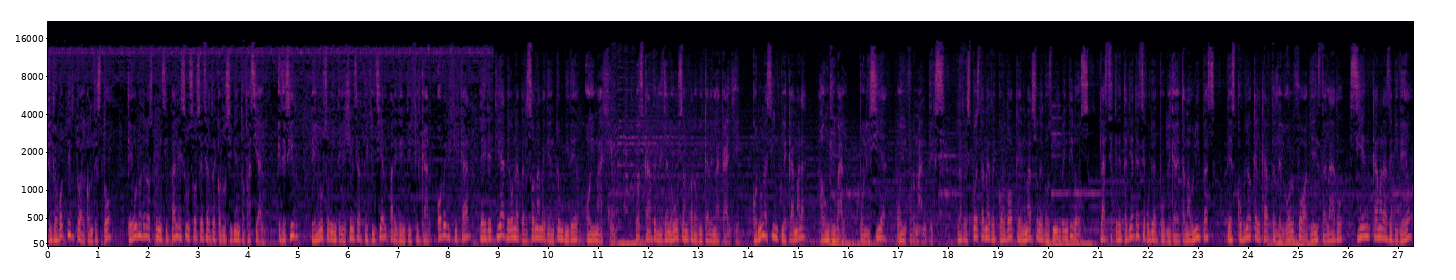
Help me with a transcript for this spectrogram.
El robot virtual contestó que uno de los principales usos es el reconocimiento facial, es decir, el uso de inteligencia artificial para identificar o verificar la identidad de una persona mediante un video o imagen. Los cárteles ya lo usan para ubicar en la calle, con una simple cámara, a un rival, policía o informantes. La respuesta me recordó que en marzo de 2022, la Secretaría de Seguridad Pública de Tamaulipas descubrió que el cártel del Golfo había instalado 100 cámaras de video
